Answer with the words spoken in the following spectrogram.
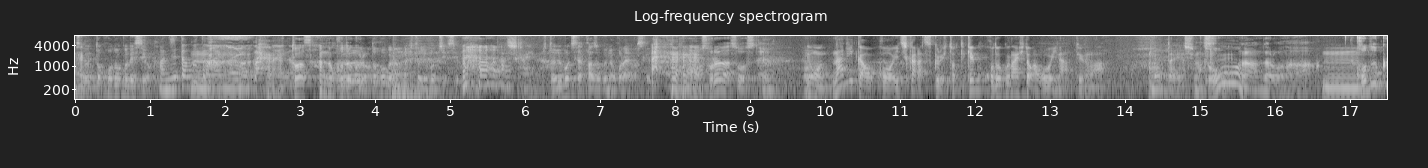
ずっと孤独ですよ。感じたことないから分かんないな戸田さんの孤独ずっと論。僕なんか一人ぼっちですよ。確かにな。一人ぼっちだったら家族に怒られますけど。それはそうですね。でも何かをこう一から作る人って結構孤独な人が多いなっていうのは思ったりはしますね。どうなんだろうな。うん。孤独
